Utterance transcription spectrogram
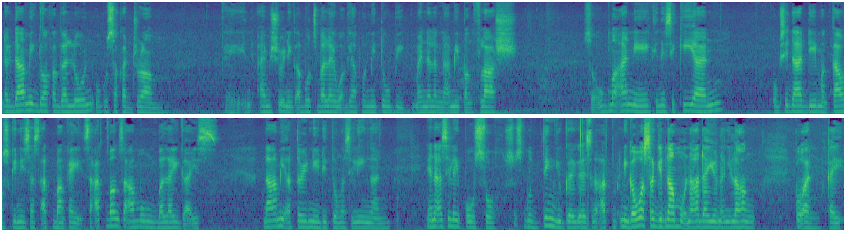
nagdamig duha ka galon ug usa ka drum. Kay I'm sure nig-abot sa balay wa gyapon mi tubig. May na lang na mi pang flush. So ugmaan ni kini si ug si Daddy magkaos gini sa atbang kay sa atbang sa among balay guys. Naami attorney dito nga silingan. Yan na sila poso. Sus good thing you guys guys nga. At nigawas ra gid namo na dayon ang ilahang kuan. Kay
